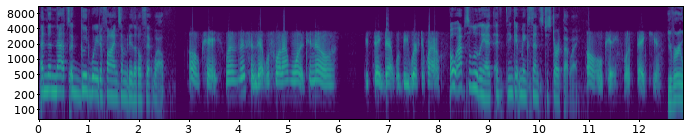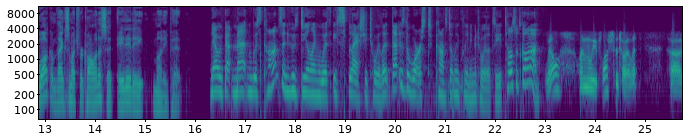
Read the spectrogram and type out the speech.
and then that's a good way to find somebody that'll fit well. Okay. Well, listen, that was what I wanted to know. You think that would be worth the while? Oh, absolutely. I, I think it makes sense to start that way. Oh, okay. Well, thank you. You're very welcome. Thanks so much for calling us at 888 Money Pit. Now we've got Matt in Wisconsin who's dealing with a splashy toilet. That is the worst, constantly cleaning a toilet seat. Tell us what's going on. Well, when we flush the toilet, a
